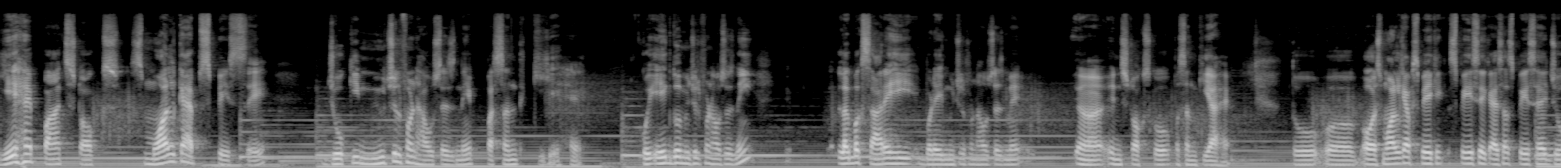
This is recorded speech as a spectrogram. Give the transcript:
ये है पाँच स्टॉक्स स्मॉल कैप स्पेस से जो कि म्यूचुअल फंड हाउसेज ने पसंद किए हैं। कोई एक दो म्यूचुअल फंड हाउसेज नहीं, लगभग सारे ही बड़े म्यूचुअल फंड हाउसेज में इन स्टॉक्स को पसंद किया है। तो और स्मॉल कैप स्पेस एक ऐसा स्पेस है जो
